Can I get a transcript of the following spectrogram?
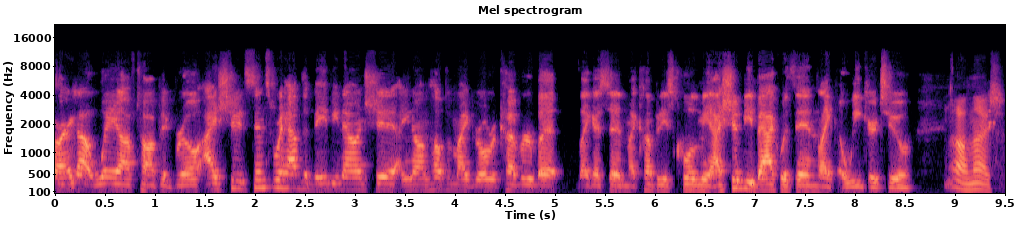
sorry, I got way off topic, bro. I should, since we have the baby now and shit, you know, I'm helping my girl recover. But like I said, my company's cool to me. I should be back within like a week or two. Oh, nice.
